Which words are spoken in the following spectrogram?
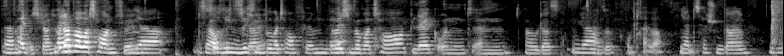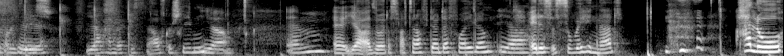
das Ja, halt, mich gar nicht. nein. Oder Barbaton-Film. ja, ist ja so auch wie ein würde ich einen Barbaton, Black und ähm, Marauders. Ja. Also Rumtreiber. ja, das wäre schon geil. Okay. Ja, haben wir ein bisschen aufgeschrieben. Ja. Ähm, Äh, ja, also das war's dann auch wieder mit der Folge. ja. Ey, das ist so behindert. Hallo!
